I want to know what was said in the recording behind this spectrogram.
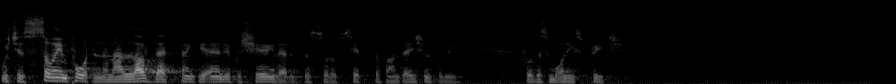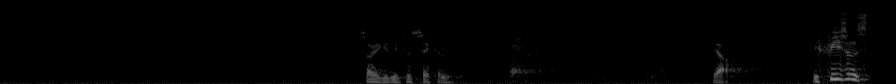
which is so important. And I love that. Thank you, Andrew, for sharing that. It just sort of set the foundation for me for this morning's preach. Sorry, give me two seconds. Yeah. Ephesians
